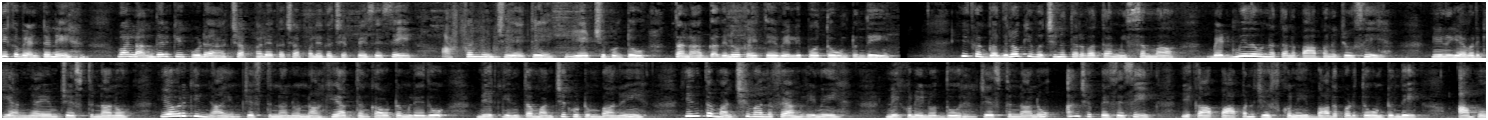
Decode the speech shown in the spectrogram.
ఇక వెంటనే వాళ్ళందరికీ కూడా చెప్పలేక చెప్పలేక చెప్పేసేసి అక్కడి నుంచి అయితే ఏడ్చుకుంటూ తన గదిలోకి అయితే వెళ్ళిపోతూ ఉంటుంది. ఇక గదిలోకి వచ్చిన తర్వాత మిస్ అమ్మ బెడ్ మీద ఉన్న తన పాపను చూసి నేను ఎవరికి అన్యాయం చేస్తున్నానో? ఎవరికి న్యాయం చేస్తున్నానో నాకే అర్థం కావటం లేదు. నీకు ఇంత మంచి కుటుంబాన్ని ఇంత మంచి వాళ్ళ ఫ్యామిలీని నీకు నేను దూరం చేస్తున్నాను అని చెప్పేసేసి ఇక పాపను చేసుకొని బాధపడుతూ ఉంటుంది. అమ్మో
